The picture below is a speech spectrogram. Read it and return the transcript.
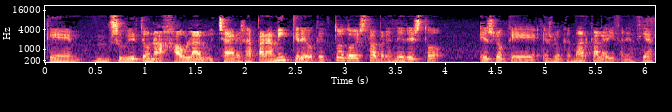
que subirte a una jaula a luchar. O sea, para mí creo que todo esto, aprender esto, es lo que, es lo que marca la diferencia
